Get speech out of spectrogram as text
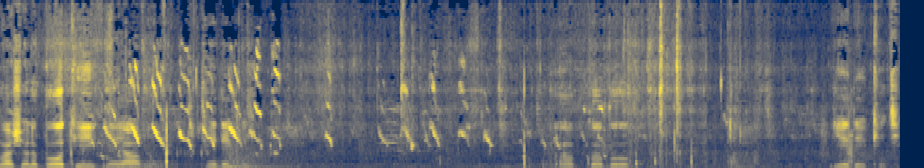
माशाल्लाह, बहुत ही नायाब। ये देखें। आपका वो ये देखें जी।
